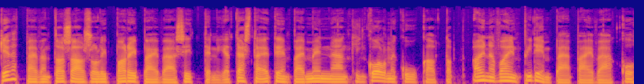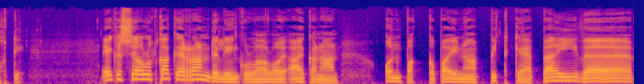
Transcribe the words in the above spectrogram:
Kevätpäivän tasaus oli pari päivää sitten ja tästä eteenpäin mennäänkin kolme kuukautta aina vain pidempää päivää kohti. Eikö se ollut Kake Randeliin, kun lauloi aikanaan On pakko painaa pitkää päivää?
